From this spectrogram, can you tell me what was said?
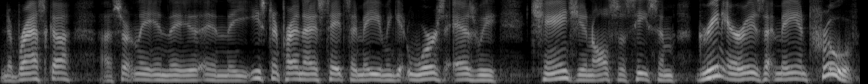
Nebraska, uh, certainly in the in the eastern part of the United States, they may even get worse as we change. You can also see some green areas that may improve,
